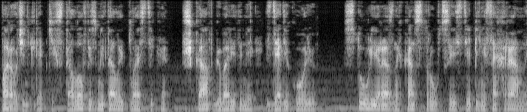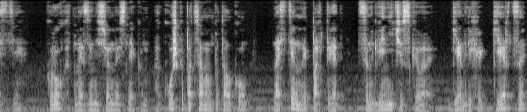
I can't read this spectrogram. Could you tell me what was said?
пара очень крепких столов из металла и пластика, шкаф габаритами с дядей Колю, стулья разных конструкций и степени сохранности, крохотное занесенное снегом окошко под самым потолком, настенный портрет сангвинического Генриха Герца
